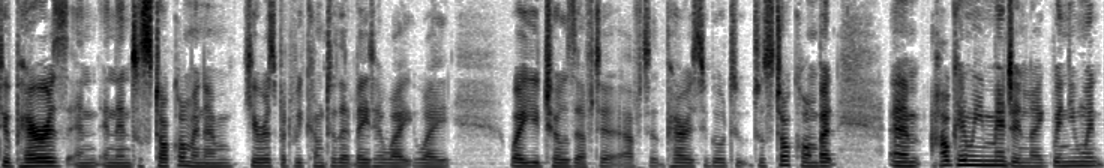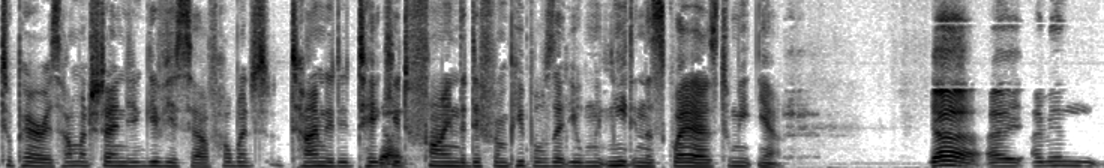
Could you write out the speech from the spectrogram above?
to Paris and, and then to Stockholm. And I'm curious, but we come to that later. Why why why you chose after after Paris to go to, to Stockholm? But um, how can we imagine, like when you went to Paris, how much time did you give yourself? How much time did it take Yeah. you to find the different peoples that you meet in the squares to meet? Yeah. Yeah, I I mean,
